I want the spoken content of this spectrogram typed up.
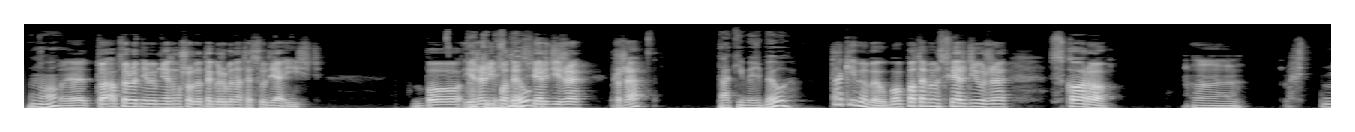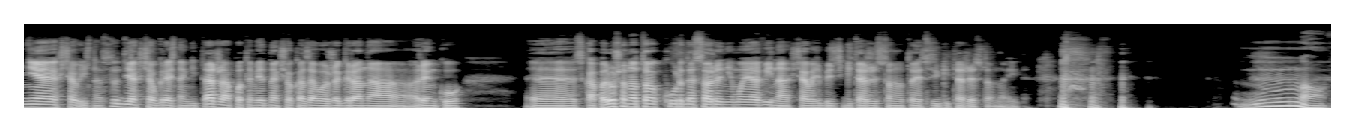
no. E, to absolutnie bym nie zmuszał do tego, żeby na te studia iść. Bo jeżeli potem był? stwierdzi, że. Proszę? Taki byś był? Taki bym był, bo potem bym stwierdził, że skoro mm, nie chciał iść na studia, chciał grać na gitarze, a potem jednak się okazało, że gra na rynku e, z kapeluszem, no to kurde, sorry, nie moja wina. Chciałeś być gitarzystą, no to jesteś gitarzystą. No i. No.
